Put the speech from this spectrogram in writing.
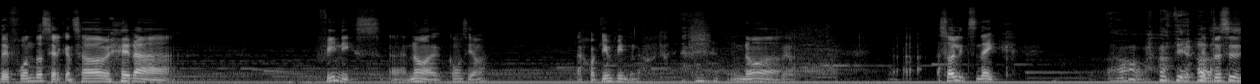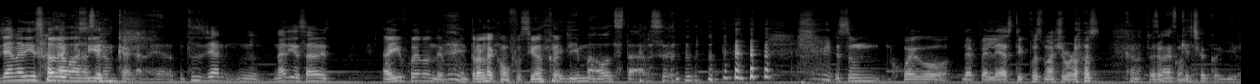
de fondo se alcanzaba a ver a Phoenix. a- no, a- ¿cómo se llama? A Joaquín Phoenix. No, no, a, Solid Snake. Oh, Dios. Entonces ya nadie sabe Ya que van a sí- hacer un cagadero. Entonces ya nadie sabe. Ahí fue donde entró la confusión. Kojima All Stars. Es un juego de peleas tipo Smash Bros. con las personas con- que echó Kojima.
